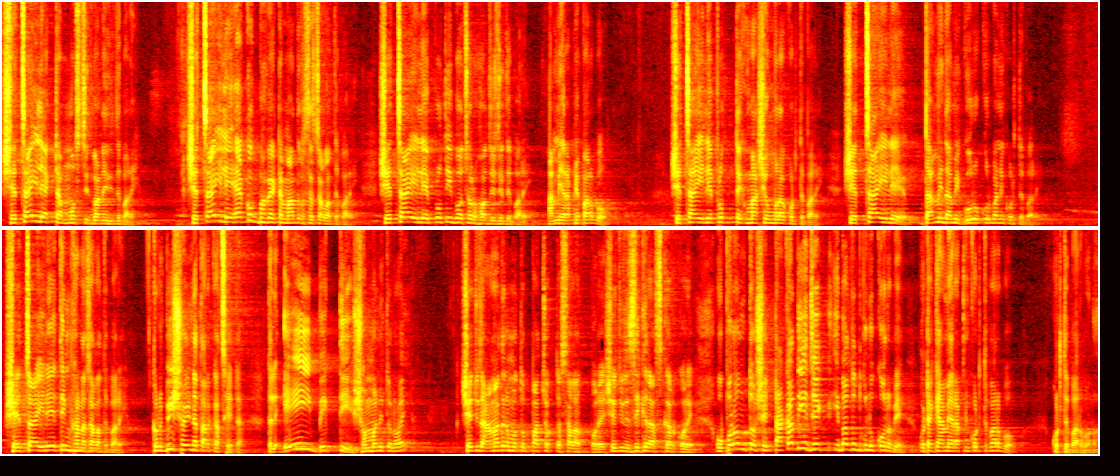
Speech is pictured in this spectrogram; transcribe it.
সে চাইলে একটা মসজিদ বানিয়ে দিতে পারে। সে চাইলে এককভাবে একটা মাদ্রাসা চালাতে পারে। সে চাইলে প্রতি বছর হজে যেতে পারে। আমি আর আপনি পারব? সে চাইলে প্রত্যেক মাসে উমরা করতে পারে। সে চাইলে দামি দামি গরু কুরবানি করতে পারে। সে চাইলে তিমখানা চালাতে পারে। কোনো বিষয় না তার কাছে এটা। তাহলে এই ব্যক্তি সম্মানিত নয়? সে যদি আমাদের মতো পাচকটা সালাদ পড়ে, সে যদি জিকির আসকার করে, উপরন্ত সে টাকা দিয়ে যে ইবাদতগুলো করবে, ওটাকে আমি আর আপনি করতে পারব? করতে পারব না।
